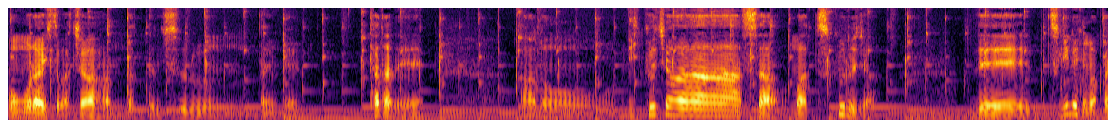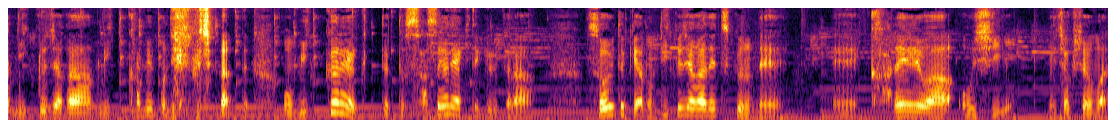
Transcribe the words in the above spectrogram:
オムライスとかチャーハンだったりするんだよね。ただねあの肉じゃがさまあ作るじゃん。で次の日もやっぱり肉じゃが3日目も肉じゃがってもう3日ぐらい食ってるとさすがに飽きてくるからそういう時あの肉じゃがで作るね、えー、カレーは美味しいよ。めちゃくちゃうまい。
